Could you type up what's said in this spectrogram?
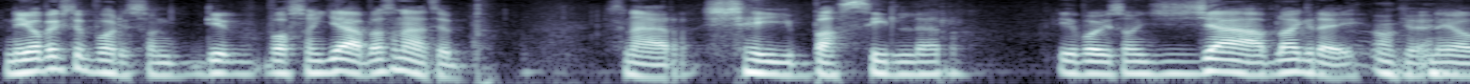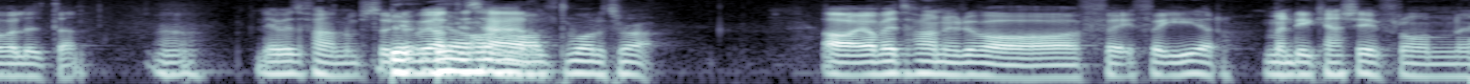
När jag växte upp var det sån, det var sån jävla sån här typ, sån här tjejbaciller. Det var ju sån jävla grej Okej. när jag var liten. Ja. Jag vet fan, så det, var ju alltid så här. alltid varit tror jag. Ja, jag vet inte fan hur det var för, för er. Men det kanske är från eh,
